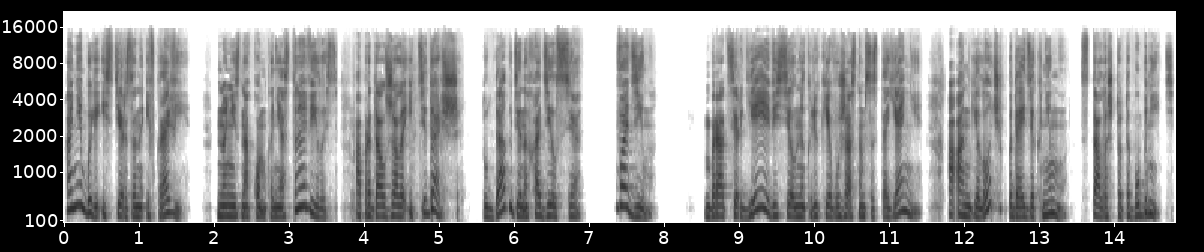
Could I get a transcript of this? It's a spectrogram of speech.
Они были истерзаны и в крови. Но незнакомка не остановилась, а продолжала идти дальше, туда, где находился Вадим. Брат Сергея висел на крюке в ужасном состоянии, а ангелочек, подойдя к нему, стала что-то бубнить.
